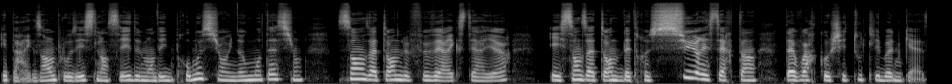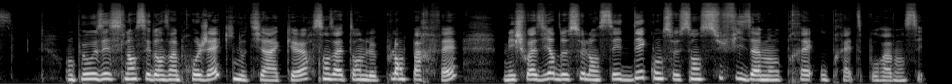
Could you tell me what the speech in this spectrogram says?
et par exemple oser se lancer, demander une promotion, une augmentation, sans attendre le feu vert extérieur et sans attendre d'être sûr et certain d'avoir coché toutes les bonnes cases. On peut oser se lancer dans un projet qui nous tient à cœur sans attendre le plan parfait, mais choisir de se lancer dès qu'on se sent suffisamment prêt ou prête pour avancer.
